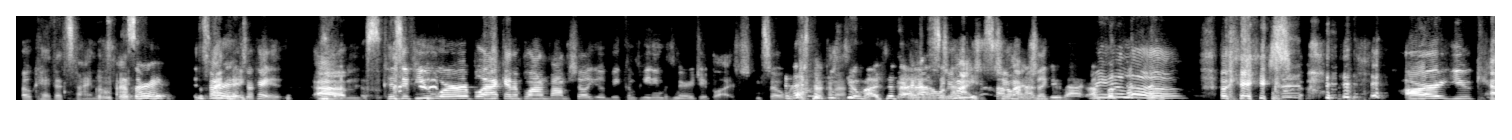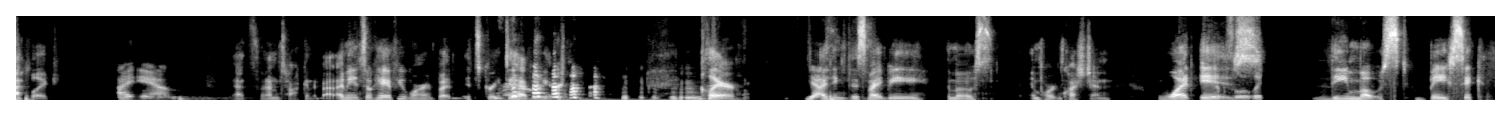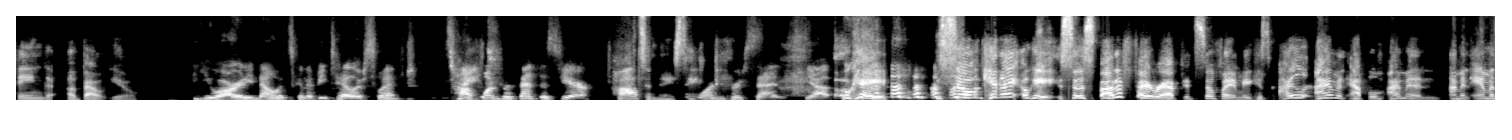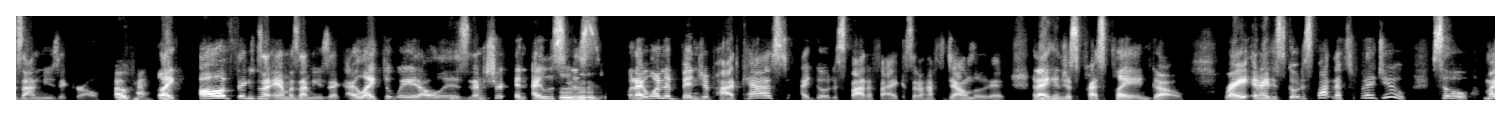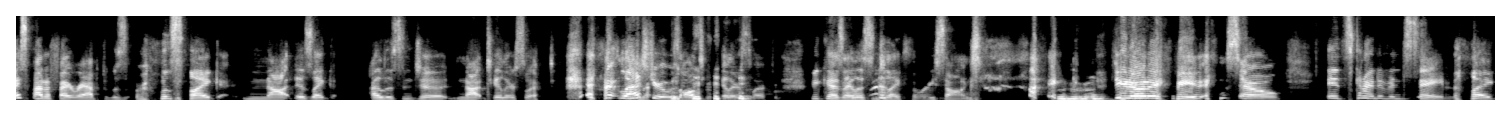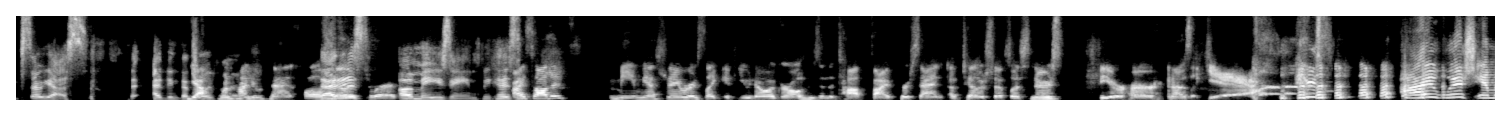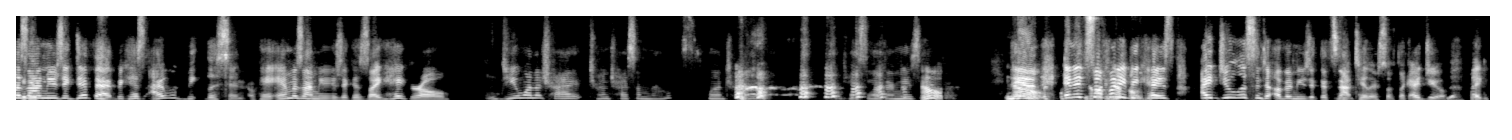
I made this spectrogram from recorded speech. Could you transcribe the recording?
Okay, that's fine. That's, fine. that's all right. It's fine. Right. It's okay. Um, because if you were black and a blonde bombshell, you'd be competing with Mary J. Blige. And so we're just not gonna, too much. That, I don't too much. It's too much. Like do that. real love. Okay. So, are you Catholic? I am. That's what I'm talking about. I mean, it's okay if you weren't, but it's great to have you here. Clare. Yeah. I think this might be the most important question. What is Absolutely. the most basic thing about you? You already know it's going to be Taylor Swift. Top one right. this year. Top amazing. One percent. Yeah. Okay. so can I? Okay. So Spotify Wrapped. It's so funny to me because I I am an Apple. I'm an I'm an Amazon Music girl. Okay. Like all of things on Amazon Music. I like the way it all is, and I'm sure. And I listen mm-hmm. to when I want to binge a podcast, I go to Spotify because I don't have to download it and I can just press play and go. Right. And I just go to Spot. That's what I do. So my Spotify wrapped was was like not is like I listened to not Taylor Swift. last year it was all Taylor Swift because I listened to like three songs. mm-hmm. Do you know what I mean? And so it's kind of insane. Like, so yes, I think that's yeah, one hundred percent. That Taylor is Swift. amazing because I saw this meme yesterday where it's like if you know a girl who's in the top five percent of Taylor Swift listeners, fear her. And I was like, yeah. I wish Amazon Music did that because I would be listen, okay. Amazon Music is like, hey girl, do you want to try try and try something else? Want to try, try some other music? No. No. And, and it's no, so funny because I do listen to other music that's not Taylor Swift. Like I do. Like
